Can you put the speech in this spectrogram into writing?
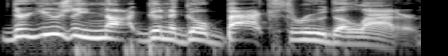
they're usually not going to go back through the ladder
